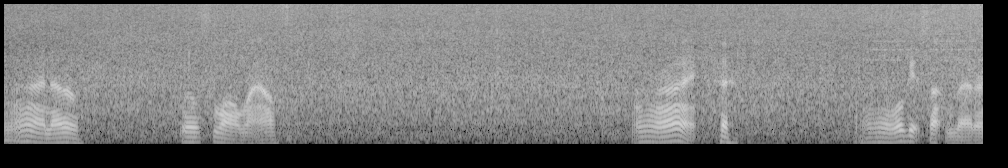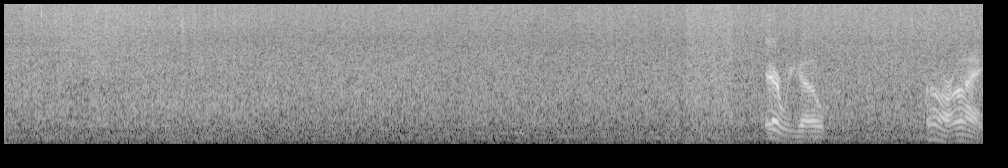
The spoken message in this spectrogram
Ah, another little smallmouth. All right. well, we'll get something better. There we go. All right.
